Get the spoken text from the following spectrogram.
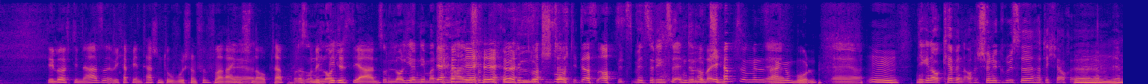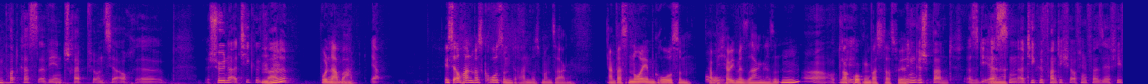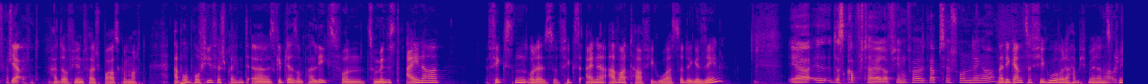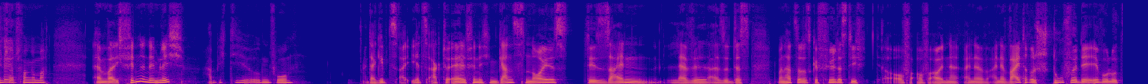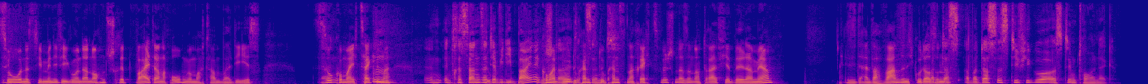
dir läuft die Nase, ich habe hier ein Taschentuch, wo ich schon fünfmal reingeschnaubt habe. Oder so und ein ich Lolli, es dir an. so ein Lolli, an dem man schon eine halbe Stunde rumgelutscht so hat. sieht das aus. Willst, willst du den zu Ende Aber lutschen? ich habe zumindest Ja. angeboten. Ja, ja. Nee, genau, Kevin, auch schöne Grüße, hatte ich ja auch äh, im, im Podcast erwähnt, schreibt für uns ja auch äh, schöne Artikel gerade. Wunderbar. Ja. Ist auch an was Großem dran, muss man sagen. An was Neuem, Großem. Habe ich, hab ich mir sagen lassen. Mhm. Ah, okay. Mal gucken, was das wird. Bin gespannt. Also die ersten Artikel fand ich auf jeden Fall sehr Ja, vielversprechend. hat auf jeden Fall Spaß gemacht. Apropos vielversprechend, äh, es gibt ja so ein paar Leaks von zumindest einer fixen oder ist fix eine Avatar-Figur. Hast du die gesehen? Ja, äh, das Kopfteil auf jeden Fall gab's ja schon länger. Na, die ganze Figur, weil da habe ich mir dann einen Ah, okay. Screenshot von gemacht. Ähm, weil ich finde nämlich, habe ich die hier irgendwo? Da gibt's jetzt aktuell, finde ich, ein ganz neues Design-Level. Also das, man hat so das Gefühl, dass die auf, auf eine, eine, eine weitere Stufe der Evolution, dass die Minifiguren da noch einen Schritt weiter nach oben gemacht haben, weil die ist so, guck mal, ich zeig dir mal, In- Interessant sind ja, wie die Beine guck mal, du, du kannst, sind. du kannst nach rechts wischen, da sind noch drei, vier Bilder mehr. Die sieht einfach wahnsinnig gut aus. aber, das, aber das ist die Figur aus dem Tallneck.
